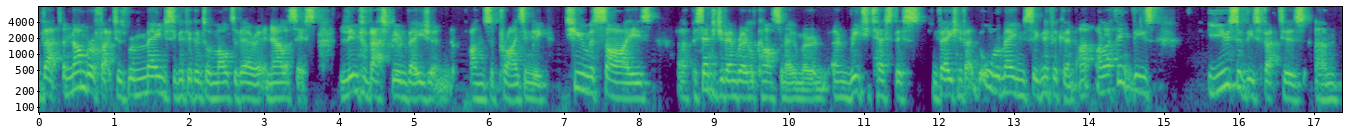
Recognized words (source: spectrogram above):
that a number of factors remained significant on multivariate analysis. Lymphovascular invasion, unsurprisingly, tumor size, uh, percentage of embryonal carcinoma and, and rete testis invasion, in fact, all remain significant. Uh, and I think these use of these factors um,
